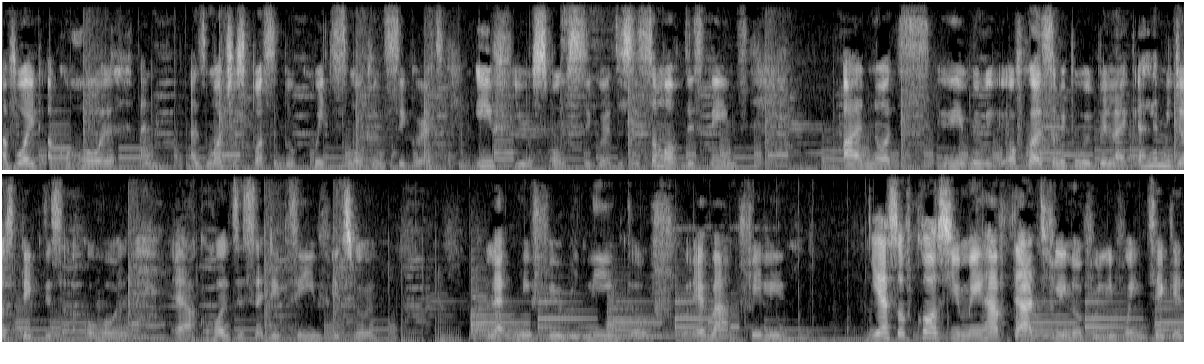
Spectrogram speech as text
avoid alcohol, and as much as possible quit smoking cigarettes if you smoke cigarettes. You see, some of these things are not maybe of course some people will be like eh, let me just take this alcohol. Uh, alcohol is a sedative. It will let me feel relieved of whatever i'm feeling. Yes of course you may have that feeling of relief when you take it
